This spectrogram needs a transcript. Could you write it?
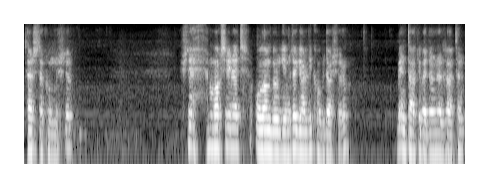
ters takılmıştır. İşte maksilet olan bölgemize geldik arkadaşlarım. Beni takip edenler zaten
